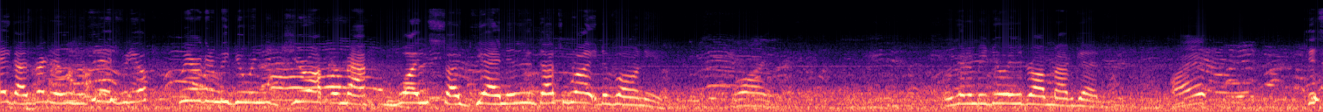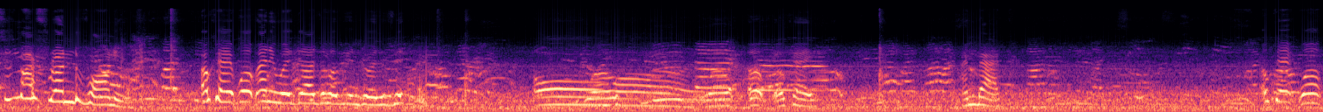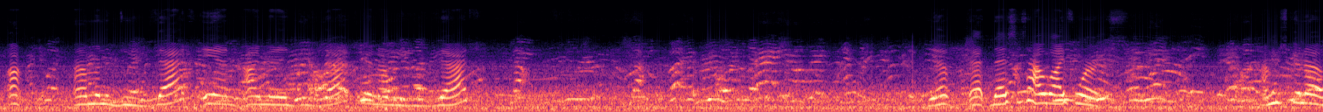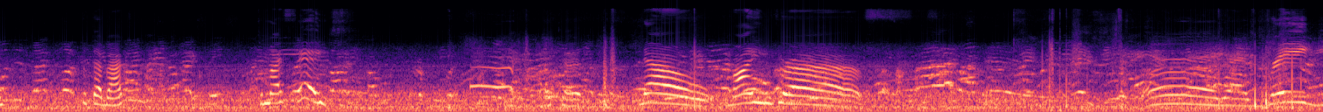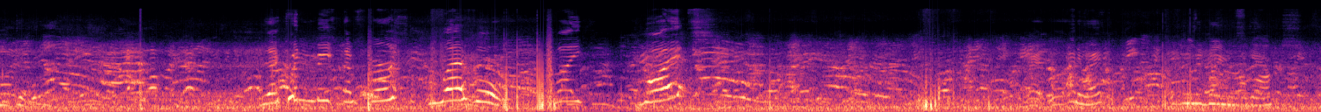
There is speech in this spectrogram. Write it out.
Hey guys, back here with today's video. We are going to be doing the dropper map once again. Isn't that right, Devani? Why? We're going to be doing the drop map again. What? This is my friend Devani. Okay, well, anyway, guys, I hope you enjoy the video. Oh Well, well, oh, okay. I'm back. Okay, well, uh, I'm gonna do that, and I'm gonna do that, and I'm gonna do that. Yep, that this is how life works. I'm just gonna put that back to my face. Okay. Now, Minecraft. Oh, wow, raid. I couldn't beat the first level. Like, what? Anyway.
